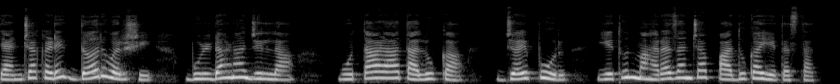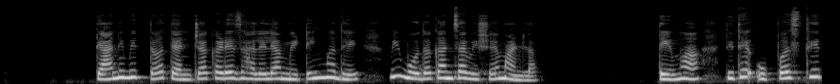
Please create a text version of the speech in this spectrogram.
त्यांच्याकडे दरवर्षी बुलढाणा जिल्हा मोताळा तालुका जयपूर येथून महाराजांच्या पादुका येत असतात. त्यानिमित्त त्यांच्याकडे झालेल्या मीटिंगमध्ये मी मोदकांचा विषय मांडला. तेव्हा तिथे उपस्थित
